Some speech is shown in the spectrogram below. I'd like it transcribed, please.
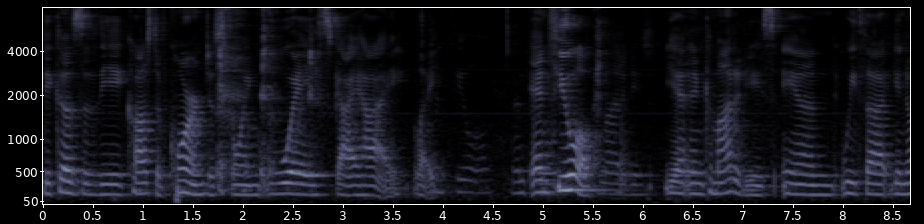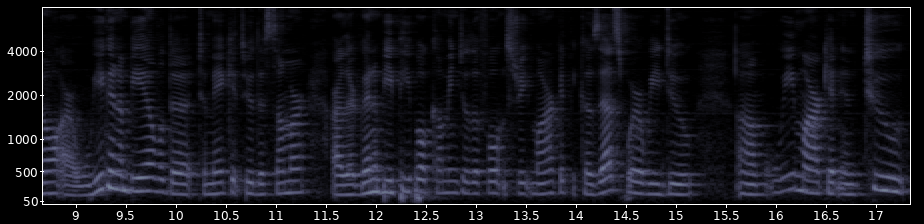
because of the cost of corn just going way sky high, like, fuel And fuel. And fuel commodities. yeah, and commodities. And we thought, you know, are we gonna be able to, to make it through the summer? Are there gonna be people coming to the Fulton Street Market? Because that's where we do, um, we market in two,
